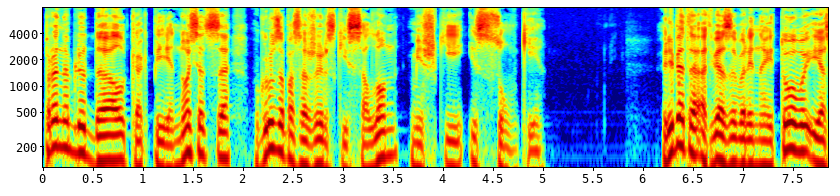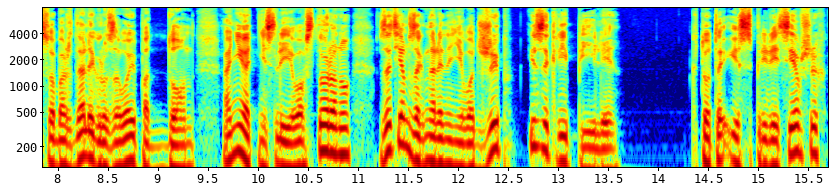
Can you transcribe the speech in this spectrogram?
пронаблюдал, как переносятся в грузопассажирский салон мешки и сумки. Ребята отвязывали Найтовы и освобождали грузовой поддон. Они отнесли его в сторону, затем загнали на него джип и закрепили. Кто-то из прилетевших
